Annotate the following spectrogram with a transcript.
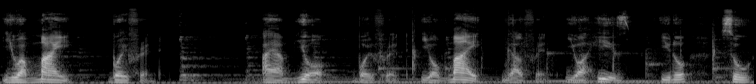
You are my boyfriend. I am your boyfriend. You're my girlfriend. You are his. You know, so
